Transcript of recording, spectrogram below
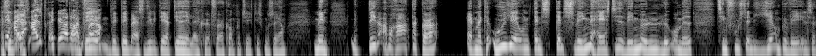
Altså, det har jeg altså, aldrig hørt om det, før. Det, det, altså, det, det, det havde jeg heller ikke hørt, før jeg kom på Teknisk Museum. Men, men det er et apparat, der gør, at man kan udjævne den, den svingende hastighed, vindmøllen løber med, til en fuldstændig jævn bevægelse.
